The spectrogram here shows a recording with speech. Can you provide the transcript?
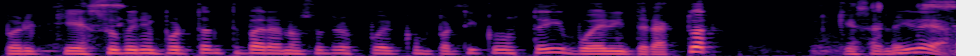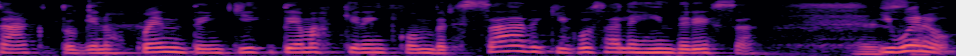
porque es súper importante para nosotros poder compartir con ustedes y poder interactuar que esa es la idea. Exacto, que nos cuenten qué temas quieren conversar, qué cosas les interesa. Y bueno,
